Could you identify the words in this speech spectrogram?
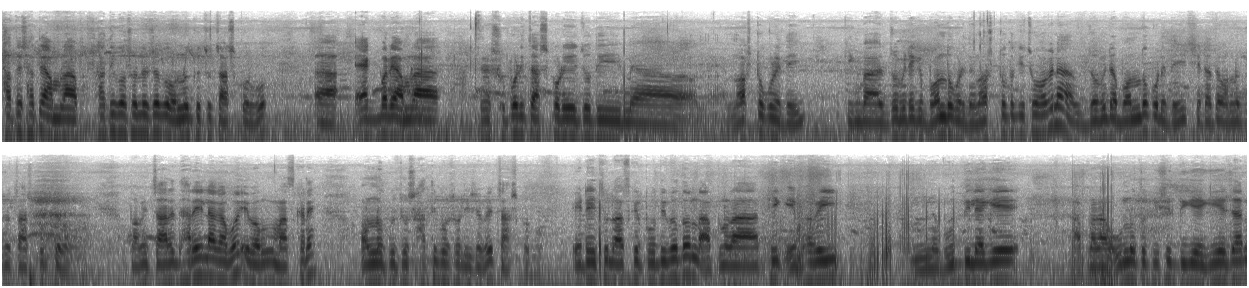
সাথে সাথে আমরা সাথী ফসল হিসেবে অন্য কিছু চাষ করব। একবারে আমরা সুপারি চাষ করে যদি নষ্ট করে দেই কিংবা জমিটাকে বন্ধ করে দিই, নষ্ট তো কিছু হবে না, জমিটা বন্ধ করে দেই, সেটাতে অন্য কিছু চাষ করতে পারব তো আমি চারিধারেই লাগাবো এবং মাঝখানে অন্য কিছু সাথী ফসল হিসেবে চাষ করব। এটাই ছিল আজকের প্রতিবেদন। আপনারা ঠিক এভাবেই বুদ্ধি লাগিয়ে আপনারা উন্নত কৃষির দিকে এগিয়ে যান।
